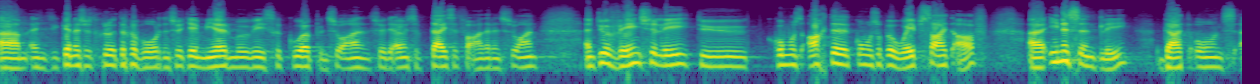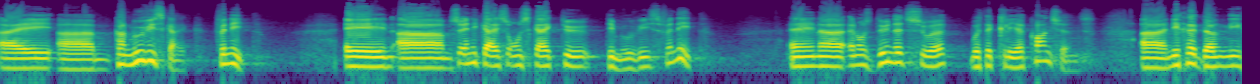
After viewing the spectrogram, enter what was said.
Um en die kinders het groter geword en so het jy meer movies gekoop en so aan. So die ouens op tuis het verander en so aan. En toe eventually toe kom ons agter kom ons op 'n webwerf af uh innocently dat ons 'n um kan movies kyk verniet. En um so in die case ons kyk toe die movies verniet. En uh en ons doen dit so with a clear conscience. Uh nie gedink nie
